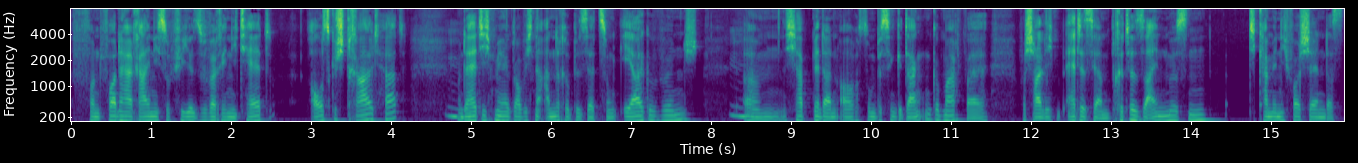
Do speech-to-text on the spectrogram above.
von vornherein nicht so viel Souveränität ausgestrahlt hat. Mhm. Und da hätte ich mir, glaube ich, eine andere Besetzung eher gewünscht. Mhm. Ähm, ich habe mir dann auch so ein bisschen Gedanken gemacht, weil wahrscheinlich hätte es ja ein Brite sein müssen. Ich kann mir nicht vorstellen, dass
